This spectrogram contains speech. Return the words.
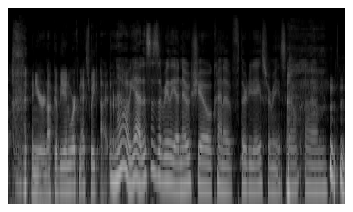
and you're not going to be in work next week either. No, yeah, this is a really a no-show kind of 30 days for me. So, um,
